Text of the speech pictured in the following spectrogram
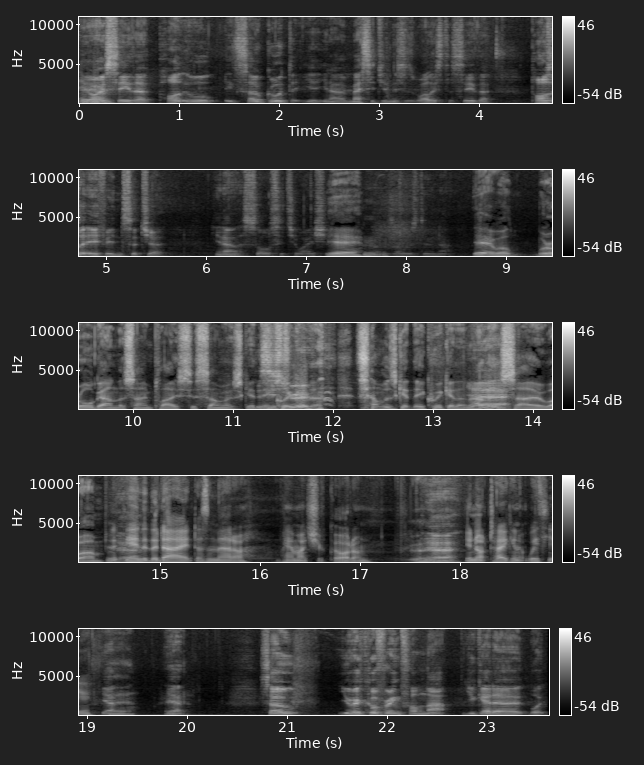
You were- always see the po- well. It's so good that you you know messaging this as well is to see the positive in such a you know a sore situation. Yeah. Mm. Always doing that. Yeah, well, we're all going the same place. Just some of us get This there is quicker than some of us get there quicker than Yeah. others. So um, and at Yeah. the end of the day, it doesn't matter how much you've got on. Yeah. You're not taking it with you. Yeah. yeah. Yeah. So you're recovering from that. You get a what?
